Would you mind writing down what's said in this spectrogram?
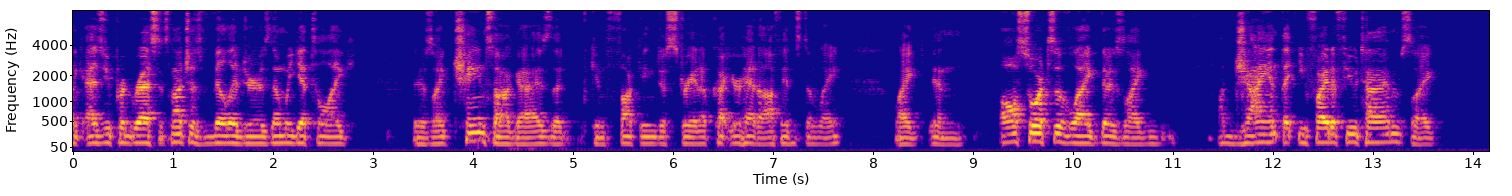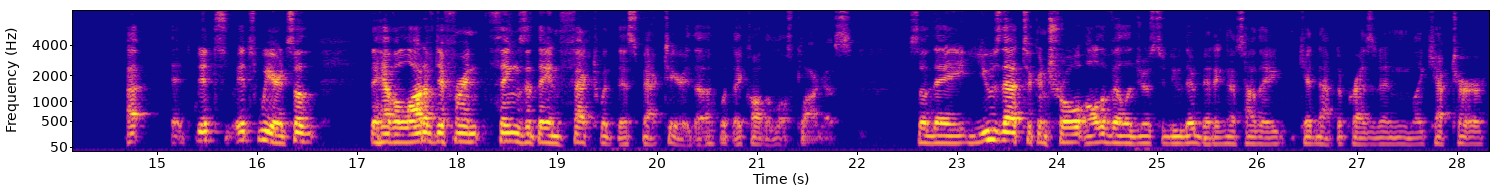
like as you progress it's not just villagers then we get to like there's like chainsaw guys that can fucking just straight up cut your head off instantly. Like, and all sorts of like, there's like a giant that you fight a few times. Like, it, it's it's weird. So they have a lot of different things that they infect with this bacteria, the what they call the Los Plagas. So they use that to control all the villagers to do their bidding. That's how they kidnapped the president and like kept her,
